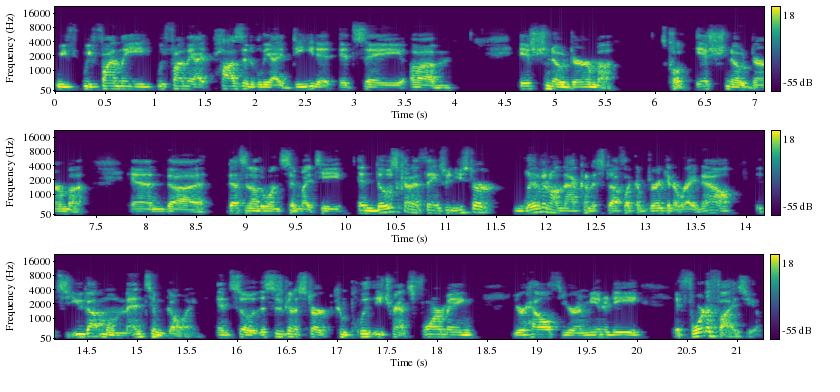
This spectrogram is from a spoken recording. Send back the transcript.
We we finally we finally I positively ID'd it. It's a um, It's called Ischnoderma. And, uh, that's another one that's in my tea. And those kind of things, when you start living on that kind of stuff, like I'm drinking it right now, it's, you got momentum going. And so this is going to start completely transforming your health, your immunity. It fortifies you.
